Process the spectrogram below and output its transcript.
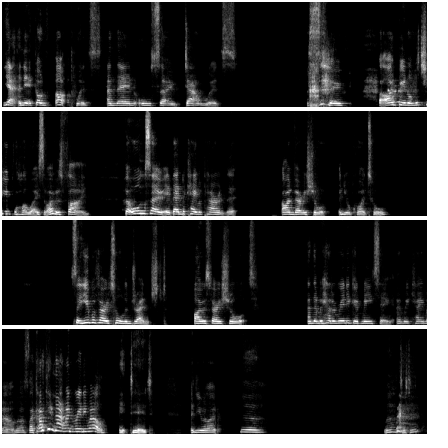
yeah, and it had gone upwards and then also downwards. So but I'd been on the tube the whole way, so I was fine. But also, it then became apparent that I'm very short and you're quite tall. So you were very tall and drenched. I was very short. And then we had a really good meeting and we came out and I was like, I think that went really well. It did. And you were like, yeah. Well, did it?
